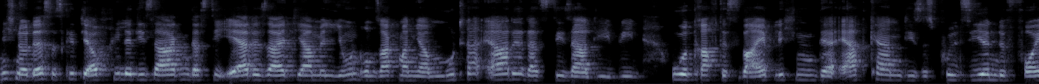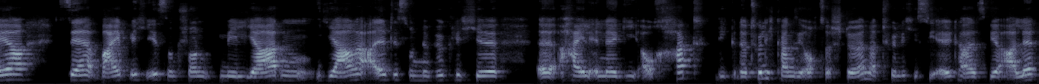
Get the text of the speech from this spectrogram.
Nicht nur das, es gibt ja auch viele, die sagen, dass die Erde seit Jahrmillionen, darum sagt man ja Mutter Erde, dass dieser, die, die Urkraft des Weiblichen, der Erdkern, dieses pulsierende Feuer sehr weiblich ist und schon Milliarden Jahre alt ist und eine wirkliche äh, Heilenergie auch hat. Die, natürlich kann sie auch zerstören, natürlich ist sie älter als wir alle,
